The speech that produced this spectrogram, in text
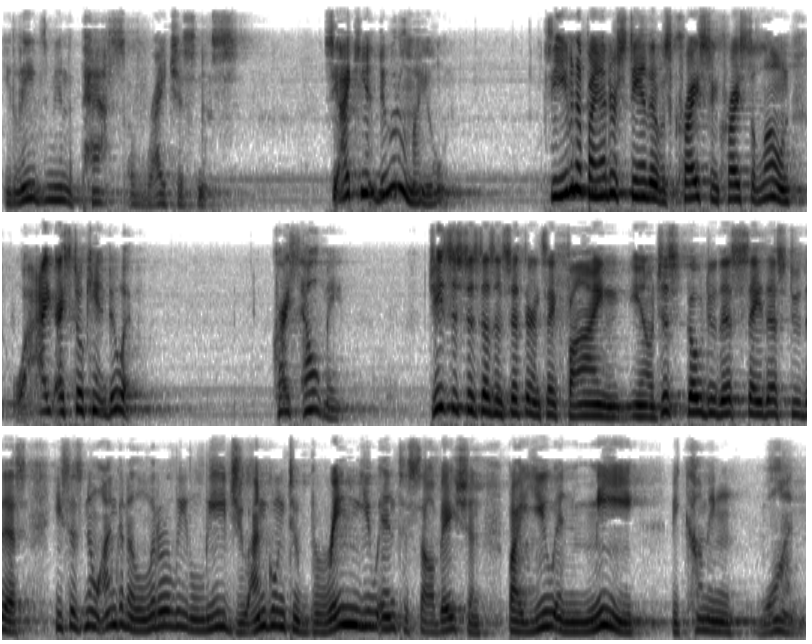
He leads me in the paths of righteousness. See, I can't do it on my own. See, even if I understand that it was Christ and Christ alone, I, I still can't do it. Christ help me. Jesus just doesn't sit there and say, fine, you know, just go do this, say this, do this. He says, no, I'm going to literally lead you. I'm going to bring you into salvation by you and me becoming one.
